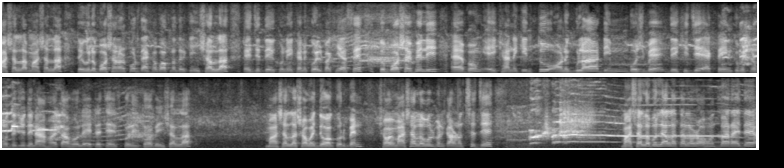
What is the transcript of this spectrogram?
মাশাল্লাহ মাশাল্লাহ তো এগুলো বসানোর পর দেখাবো আপনাদেরকে ইনশাল্লাহ এই যে দেখুন, এখানে কোয়েল পাখি আছে। তো বসায় ফেলি এবং এইখানে কিন্তু অনেকগুলা ডিম বসবে। দেখি যে একটা ইনকিউবেটরের মধ্যে যদি না হয়, তাহলে এটা চেঞ্জ করে দিতে হবে ইনশাল্লাহ মাশাল্লাহ সবাই দোয়া করবেন। সবাই মাশাল্লাহ বলবেন, কারণ হচ্ছে যে মাশাল্লাহ বলে আল্লাহ তালা রহমত বাড়ায় দেয়,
